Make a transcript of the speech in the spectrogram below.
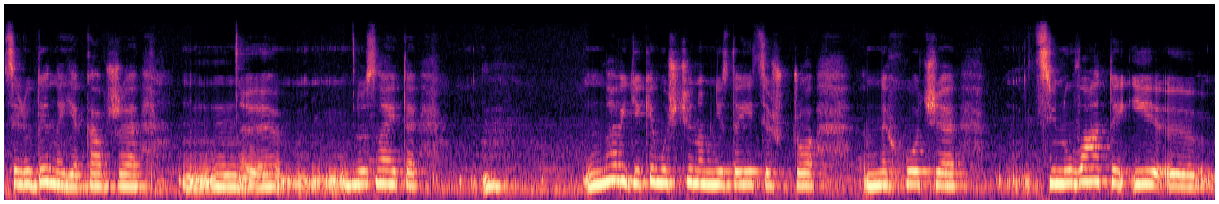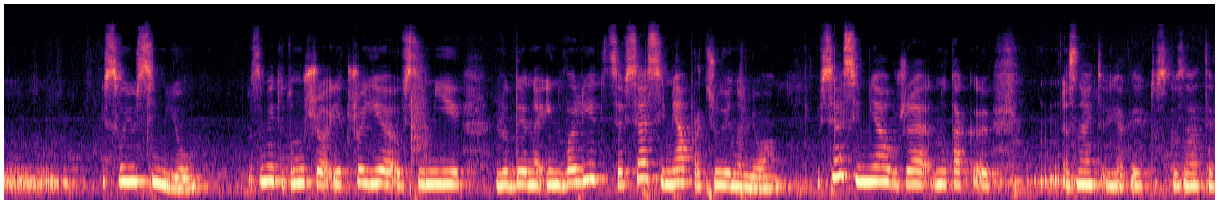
це людина, яка вже, е, ну знаєте, навіть якимось чином мені здається, що не хоче цінувати і, е, і свою сім'ю. Розумієте, тому що якщо є в сім'ї людина інвалід, це вся сім'я працює на нього. І вся сім'я вже, ну так, е, знаєте, як, як то сказати,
